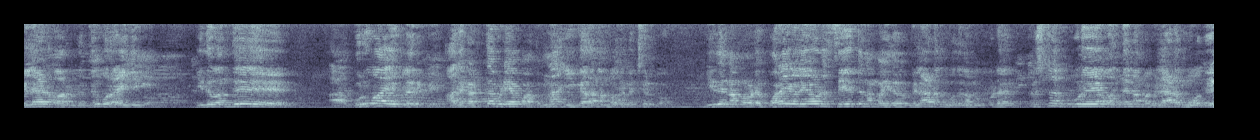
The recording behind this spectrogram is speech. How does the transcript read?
விளையாடுவார்ன்றது ஒரு ஐதீகம். இது வந்து குருவாயூர்ல இருக்கு. அதுக்கு அடுத்தபடியா பார்த்தோம்னா இங்க தான் நம்ம அதை வச்சிருக்கோம். இது நம்மளோட குறைகளையோடு சேர்த்து நம்ம இதை விளையாடும் போது நம்ம கூட கிருஷ்ணர் கூடவே வந்து நம்ம விளையாடும் போது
